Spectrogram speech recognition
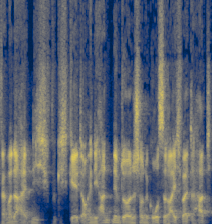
wenn man da halt nicht wirklich Geld auch in die Hand nimmt oder schon eine große Reichweite hat,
